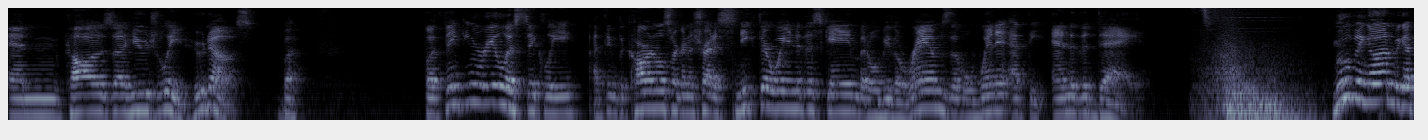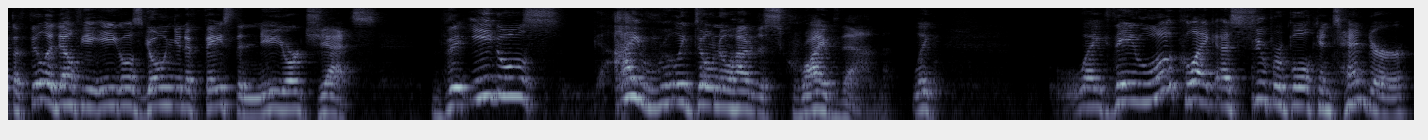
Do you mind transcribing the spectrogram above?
and cause a huge lead. Who knows? But but thinking realistically, I think the Cardinals are going to try to sneak their way into this game, but it will be the Rams that will win it at the end of the day. Moving on, we got the Philadelphia Eagles going in to face the New York Jets. The Eagles, I really don't know how to describe them. Like, like they look like a Super Bowl contender,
